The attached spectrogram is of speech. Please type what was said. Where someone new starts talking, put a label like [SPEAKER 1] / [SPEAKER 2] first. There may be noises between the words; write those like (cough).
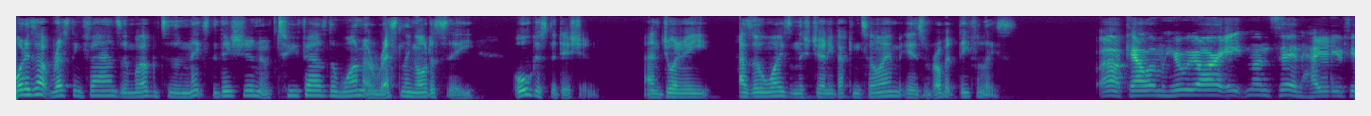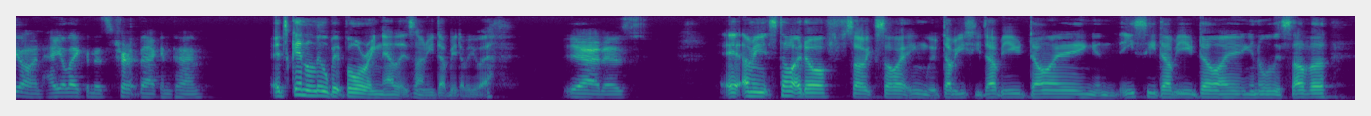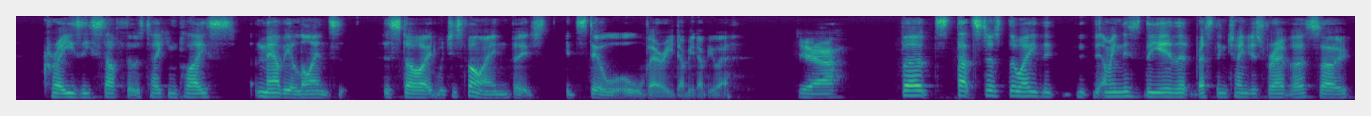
[SPEAKER 1] What is up, wrestling fans, and welcome to the next edition of 2001 A Wrestling Odyssey, August edition. And joining me, as always, on this journey back in time is Robert DeFelice.
[SPEAKER 2] Wow, Callum, here we are, eight months in. How are you feeling? How are you liking this trip back in time?
[SPEAKER 1] It's getting a little bit boring now that it's only WWF.
[SPEAKER 2] Yeah, it is.
[SPEAKER 1] It, I mean, it started off so exciting with WCW dying and ECW dying and all this other crazy stuff that was taking place. Now the alliance has started, which is fine, but it's it's still all very WWF.
[SPEAKER 2] Yeah.
[SPEAKER 1] But that's just the way that I mean, this is the year that wrestling changes forever, so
